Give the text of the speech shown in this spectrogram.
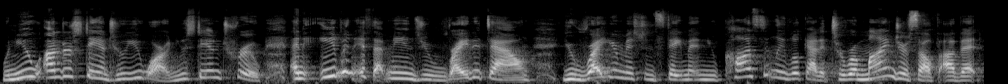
When you understand who you are and you stand true, and even if that means you write it down, you write your mission statement and you constantly look at it to remind yourself of it,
